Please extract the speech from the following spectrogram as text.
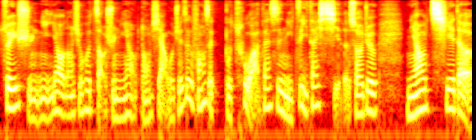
追寻你要的东西，或找寻你要的东西啊，我觉得这个方式不错啊。但是你自己在写的时候，就你要切的，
